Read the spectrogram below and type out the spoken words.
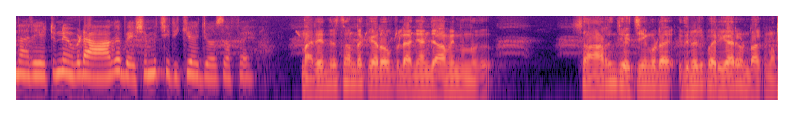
നരേട്ടനും ഇവിടെ ആകെ വിഷമിച്ചിരിക്കുക ജോസഫേ. നരേന്ദ്ര സാറിന്റെ കെയർ ഓഫിലാണ് ഞാൻ ജാമ്യം നിന്നത്. സാറും ചേച്ചിയും കൂടെ ഇതിനൊരു പരിഹാരം ഉണ്ടാക്കണം.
